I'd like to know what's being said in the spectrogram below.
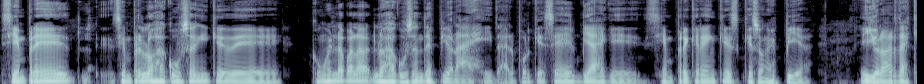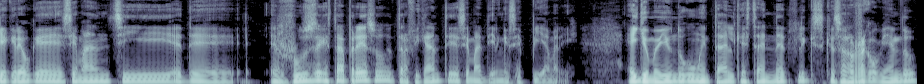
Siempre, siempre los acusan y que de, ¿cómo es la palabra? Los acusan de espionaje y tal, porque ese es el viaje que siempre creen que, que son espías. Y yo la verdad es que creo que ese man sí es de, el ruso ese que está preso, el traficante, ese man tiene que ser espía, marica. Yo me vi un documental que está en Netflix, que se lo recomiendo,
